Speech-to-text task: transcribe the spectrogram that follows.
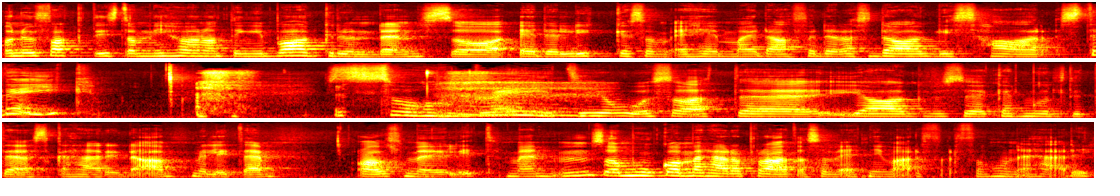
och nu faktiskt om ni hör någonting i bakgrunden så är det Lycke som är hemma idag för deras dagis har strejk. Så great, jo, så att eh, jag försöker multitaska här idag med lite allt möjligt. Men mm, så om hon kommer här och pratar så vet ni varför, för hon är här i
